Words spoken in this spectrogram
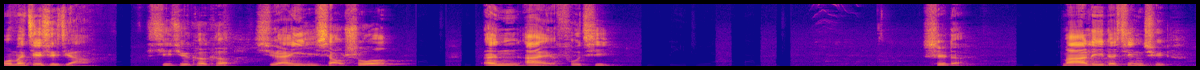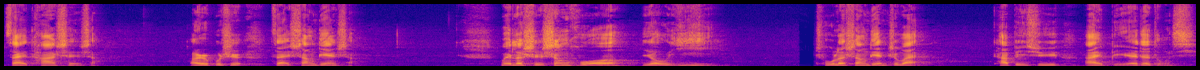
我们继续讲希区柯克悬疑小说《恩爱夫妻》。是的，玛丽的兴趣在他身上，而不是在商店上。为了使生活有意义，除了商店之外，他必须爱别的东西。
